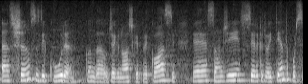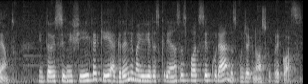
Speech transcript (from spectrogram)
As chances de cura, quando o diagnóstico é precoce, é, são de cerca de 80%. Então, isso significa que a grande maioria das crianças pode ser curadas com diagnóstico precoce.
